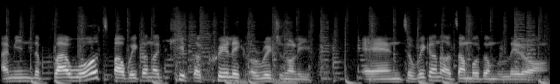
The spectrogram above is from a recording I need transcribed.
I mean the plywood, but we're gonna keep the acrylic originally and we're gonna assemble them later on.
